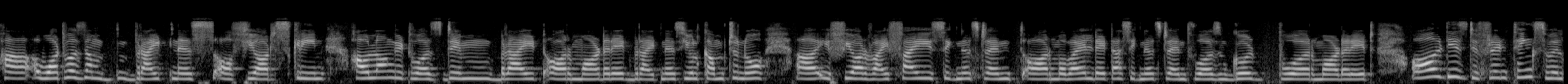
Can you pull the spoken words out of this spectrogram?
how, what was the brightness of your screen how long it was dim bright bright or moderate brightness you'll come to know uh, if your wi-fi signal strength or mobile data signal strength was good poor moderate all these different things will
